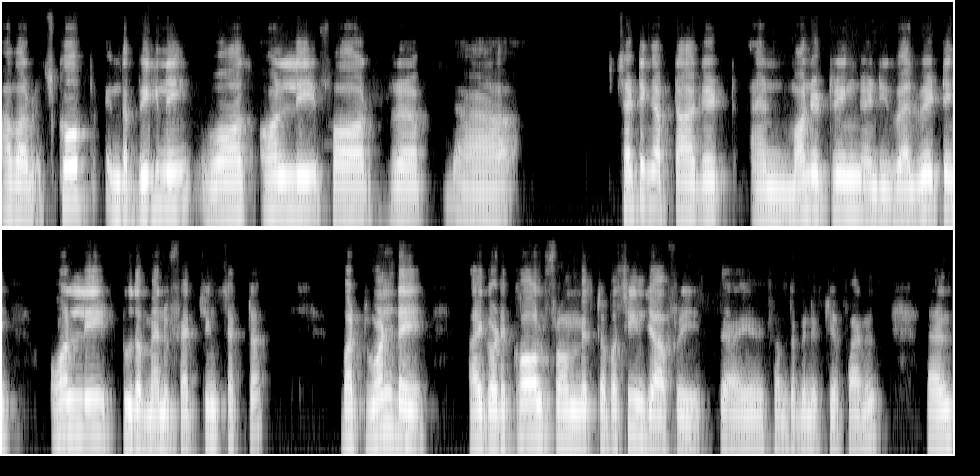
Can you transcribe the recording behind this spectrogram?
our scope in the beginning was only for uh, uh, setting up target and monitoring and evaluating only to the manufacturing sector. But one day, I got a call from Mr. Wasim Jafri uh, from the Ministry of Finance, and,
